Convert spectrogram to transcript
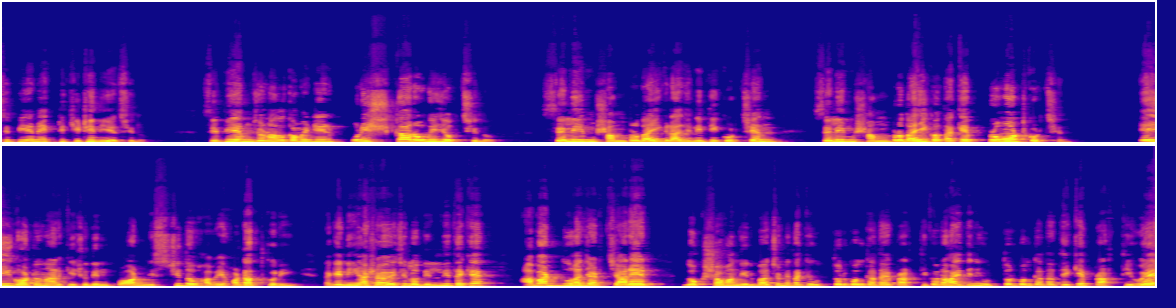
সিপিএম এ একটি চিঠি দিয়েছিল। সিপিএম জোনাল কমিটির পরিষ্কার অভিযোগ ছিল, সেলিম সাম্প্রদায়িক রাজনীতি করছেন, সেলিম সাম্প্রদায়িকতাকে প্রমোট করছেন। এই ঘটনার কিছুদিন পর নিশ্চিতভাবে হঠাৎ করেই তাকে নিয়ে আসা হয়েছিল দিল্লি থেকে। আবার দু হাজার চারের লোকসভা নির্বাচনে তাকে উত্তর কলকাতায় প্রার্থী করা হয়। তিনি উত্তর কলকাতা থেকে প্রার্থী হয়ে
